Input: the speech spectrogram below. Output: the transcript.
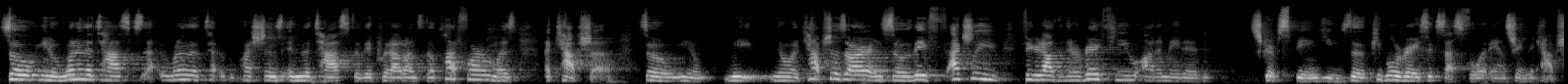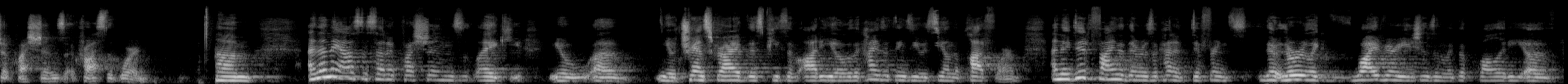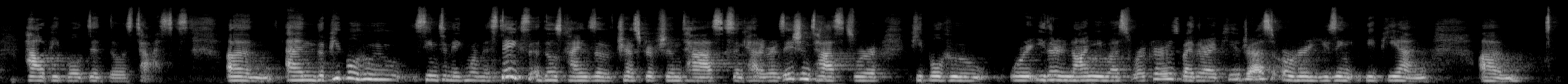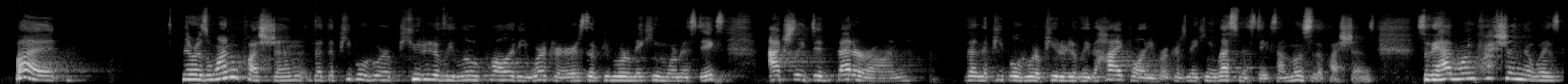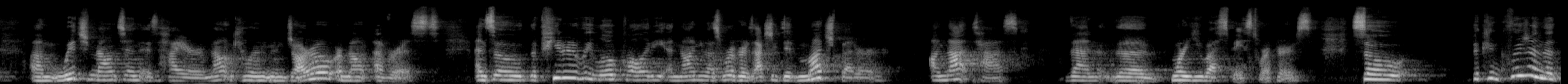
so, you know, one of the tasks, one of the questions in the task that they put out onto the platform was a CAPTCHA. So, you know, we know what CAPTCHAs are. And so they've actually figured out that there are very few automated scripts being used. The people were very successful at answering the CAPTCHA questions across the board. Um, and then they asked a set of questions like, you know, uh, you know, transcribe this piece of audio, the kinds of things you would see on the platform. And they did find that there was a kind of difference. There, there were like wide variations in like the quality of how people did those tasks. Um, and the people who seemed to make more mistakes at those kinds of transcription tasks and categorization tasks were people who were either non-US workers by their IP address or were using VPN. Um, but there was one question that the people who are putatively low quality workers, the people who are making more mistakes, actually did better on than the people who are putatively the high quality workers making less mistakes on most of the questions. So they had one question that was, um, which mountain is higher, Mount Kilimanjaro or Mount Everest? And so the putatively low quality and non-US workers actually did much better on that task than the more US based workers. So the conclusion that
